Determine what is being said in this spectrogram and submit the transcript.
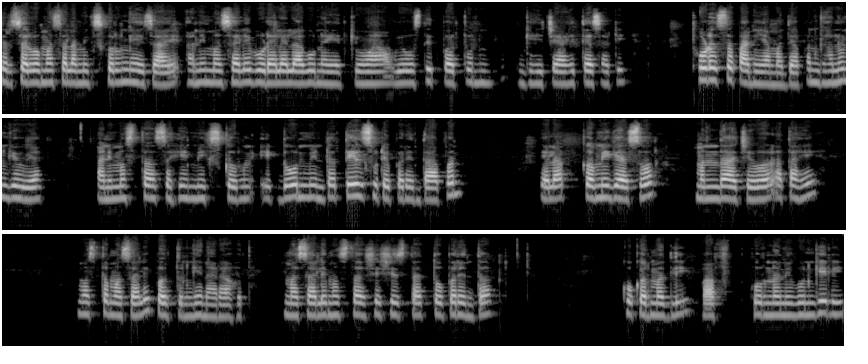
तर सर्व मसाला मिक्स करून घ्यायचा आहे. आणि मसाले बुडायला लागू नयेत किंवा व्यवस्थित परतून घ्यायचे आहेत त्यासाठी थोडंसं पाणी यामध्ये आपण घालून घेऊया. आणि मस्त असं हे मिक्स करून एक दोन मिनटं तेल सुटेपर्यंत आपण याला कमी गॅसवर मंद आचेवर आता हे मस्त मसाले परतून घेणार आहोत. मसाले मस्त असे शिजतात तोपर्यंत कुकरमधली वाफ पूर्ण निघून गेली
